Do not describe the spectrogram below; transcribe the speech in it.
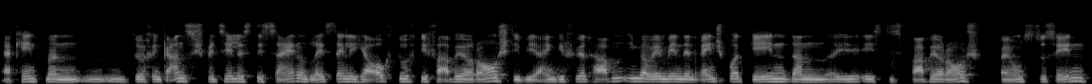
erkennt man durch ein ganz spezielles Design und letztendlich auch durch die Farbe Orange, die wir eingeführt haben. Immer wenn wir in den Rennsport gehen, dann ist das Farbe Orange bei uns zu sehen.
